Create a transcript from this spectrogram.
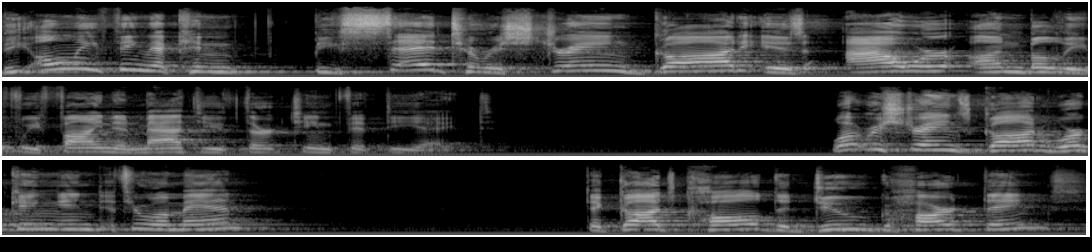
The only thing that can be said to restrain God is our unbelief, we find in Matthew 13 58. What restrains God working in, through a man? That God's called to do hard things?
